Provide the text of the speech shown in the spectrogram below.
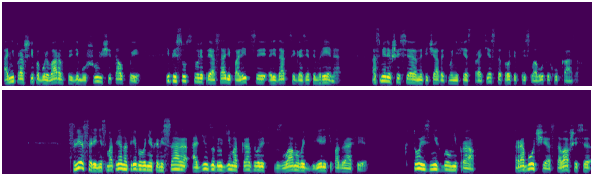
они прошли по бульварам среди бушующей толпы и присутствовали при осаде полиции редакции газеты «Время», осмелившейся напечатать манифест протеста против пресловутых указов. Слесари, несмотря на требования комиссара, один за другим отказывались взламывать двери типографии. Кто из них был неправ? Рабочий, остававшийся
